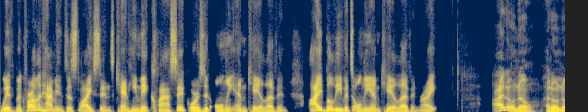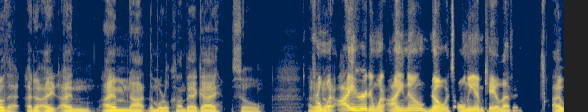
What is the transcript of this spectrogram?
with McFarlane having this license, can he make classic or is it only MK11? I believe it's only MK11, right? I don't know. I don't know that. I don't. I I'm I'm not the Mortal Kombat guy, so I don't From know. what I heard and what I know, no, it's only MK11. I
